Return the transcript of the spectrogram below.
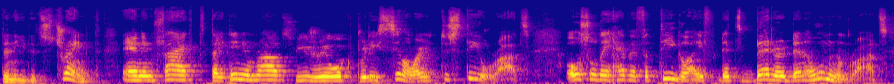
the needed strength. And in fact, titanium rods usually look pretty similar to steel rods. Also, they have a fatigue life that's better than aluminum rods.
